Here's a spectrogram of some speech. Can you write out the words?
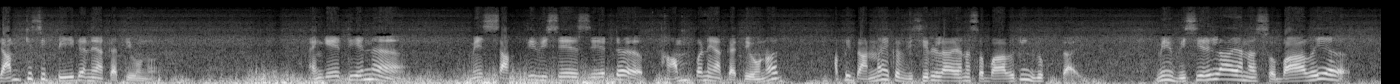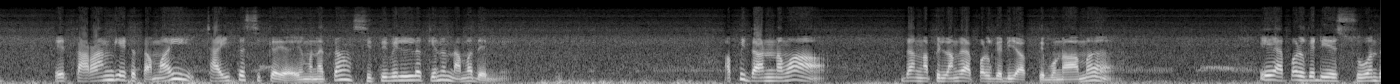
යම්කිසි පීඩනයක් ඇති වුණොත් ඇඟේ තියෙන මේ ශක්ති විශේෂයට කම්පනයක් ඇති වුණොත් අපි දන්න එක විසිරලා යන ස්වභාවකින් යුක්තයි. මේ විසිරලා යන ස්වභාවය ඒ තරංගයට තමයි චෛතසිකය එහෙම නැත්නම් සිතවිල්ල කියන නම දෙන්නේ. අපි දන්නවා දැන් අපි ළඟ ඇපල් ගෙඩියක් තිබුණාම ඒ ඇපල් ගෙඩියේ සුවඳ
